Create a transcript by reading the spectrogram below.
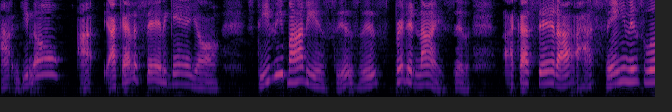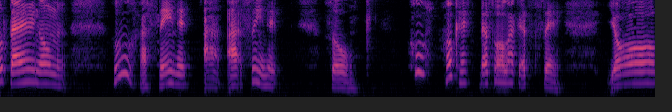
I, you know, I, I gotta say it again, y'all. Stevie body is is is pretty nice, and like I said, I I seen this little thing on the, whew, I seen it, I I seen it. So, whew, okay, that's all I got to say. Y'all,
